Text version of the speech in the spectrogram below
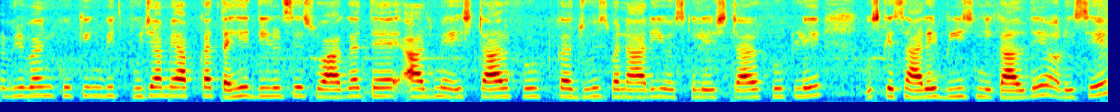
एवरीवन कुकिंग विद पूजा में आपका तहे दिल से स्वागत है। आज मैं स्टार फ्रूट का जूस बना रही हूँ इसके लिए स्टार फ्रूट लें, उसके सारे बीज निकाल दें और इसे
